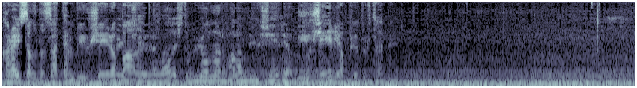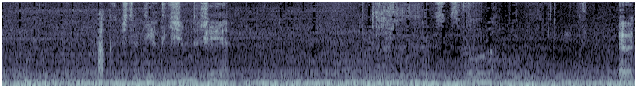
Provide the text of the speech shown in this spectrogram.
Karahisarlı da zaten Büyükşehir'e bağlı. Büyükşehir'e bağlı. İşte bu yollar falan büyük şehir ya. Büyükşehir yapıyordur tabi. Bak işte girdik şimdi şeye. Evet.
